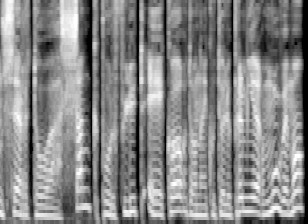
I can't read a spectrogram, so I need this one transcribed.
Concerto à 5 pour flûte et cordes. On a écouté le premier mouvement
